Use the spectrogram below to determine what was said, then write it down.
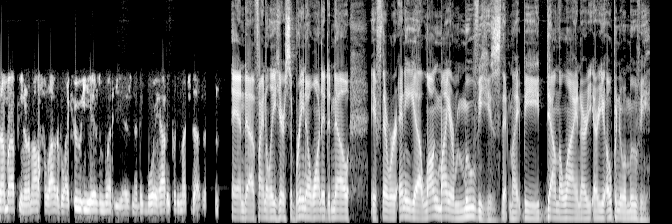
sum up, you know, an awful lot of like who he is and what he is. And I think boy howdy pretty much does it. And uh, finally, here, Sabrina wanted to know if there were any uh, Longmire movies that might be down the line. Are, are you open to a movie?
